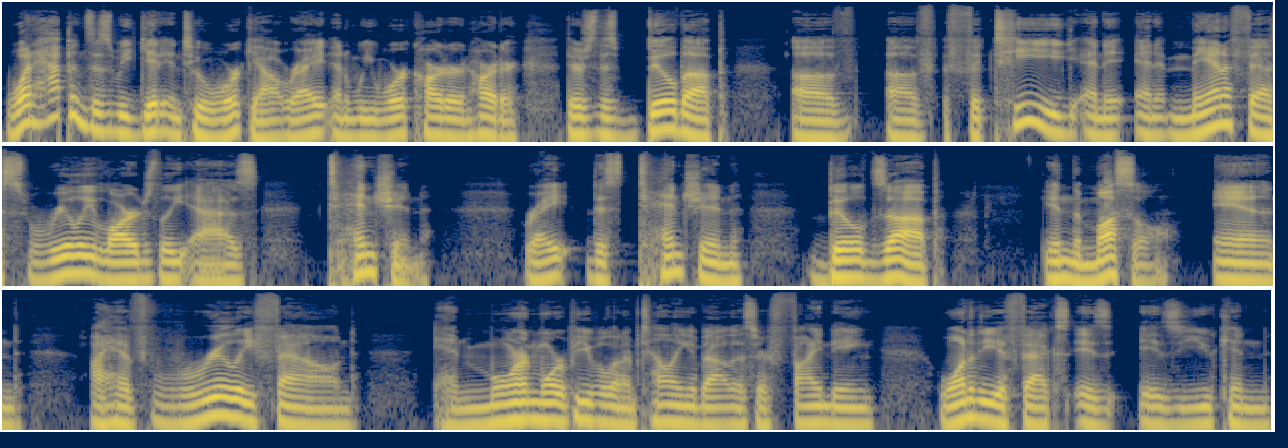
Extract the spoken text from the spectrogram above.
What happens as we get into a workout, right? And we work harder and harder. There's this buildup of of fatigue and it and it manifests really largely as tension, right? This tension builds up in the muscle and I have really found and more and more people that I'm telling about this are finding one of the effects is is you can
